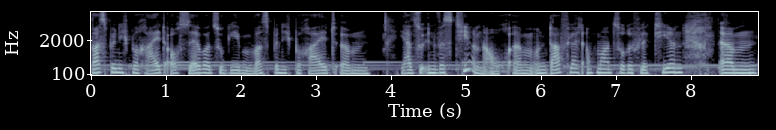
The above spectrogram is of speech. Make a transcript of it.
Was bin ich bereit auch selber zu geben? Was bin ich bereit ähm, ja zu investieren auch ähm, und da vielleicht auch mal zu reflektieren. Ähm,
